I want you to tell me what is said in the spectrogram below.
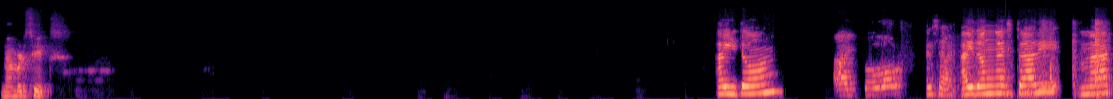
number six. I don't. Listen, I don't study math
